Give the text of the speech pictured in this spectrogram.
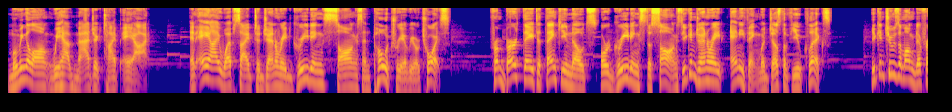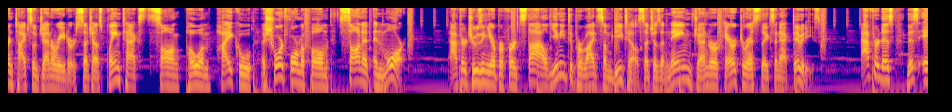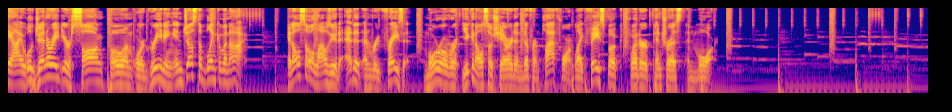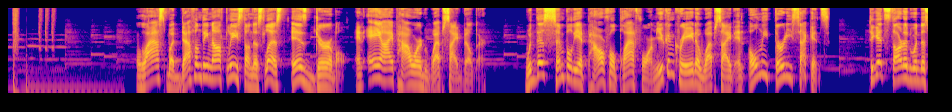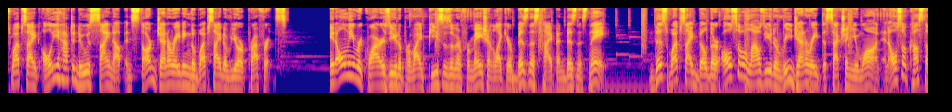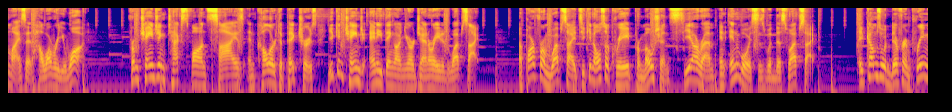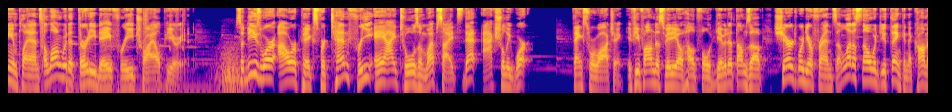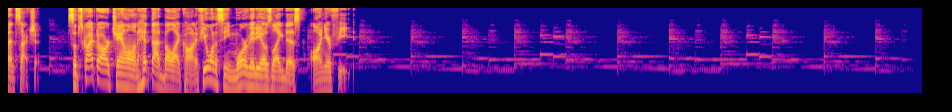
Moving along, we have Magic Type AI, an AI website to generate greetings, songs, and poetry of your choice. From birthday to thank you notes or greetings to songs, you can generate anything with just a few clicks. You can choose among different types of generators such as plain text, song, poem, haiku, a short form of poem, sonnet, and more. After choosing your preferred style, you need to provide some details such as a name, gender, characteristics, and activities. After this, this AI will generate your song, poem, or greeting in just a blink of an eye. It also allows you to edit and rephrase it. Moreover, you can also share it in different platforms like Facebook, Twitter, Pinterest, and more. Last but definitely not least on this list is Durable, an AI-powered website builder. With this simple yet powerful platform, you can create a website in only 30 seconds. To get started with this website, all you have to do is sign up and start generating the website of your preference. It only requires you to provide pieces of information like your business type and business name. This website builder also allows you to regenerate the section you want and also customize it however you want. From changing text font size and color to pictures, you can change anything on your generated website. Apart from websites, you can also create promotions, CRM, and invoices with this website. It comes with different premium plans along with a 30-day free trial period. So these were our picks for 10 free AI tools and websites that actually work. Thanks for watching. If you found this video helpful, give it a thumbs up, share it with your friends, and let us know what you think in the comments section. Subscribe to our channel and hit that bell icon if you want to see more videos like this on your feed.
